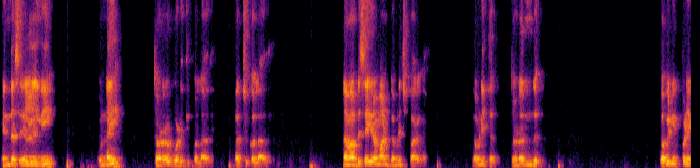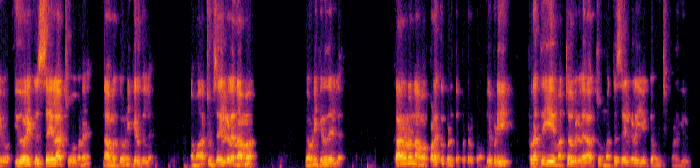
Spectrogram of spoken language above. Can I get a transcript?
எந்த செயலில் நீ உன்னை தொடர்புபடுத்திக் கொள்ளாது பற்று கொள்ளாது. நம்ம அப்படி செய்யறோமான்னு கவனிச்சு பாருங்க. கவனித்தல் தொடர்ந்து. கவனிப்பனை இதுவரைக்கும் செயலாற்றுபவனை நாம கவனிக்கிறது இல்லை நம்ம ஆற்றும் செயல்களை நாம கவனிக்கிறதே இல்லை. காரணம் நாம பழக்கப்படுத்தப்பட்டிருக்கோம் எப்படி? புறத்தையே மற்றவர்களை ஆற்றும் மற்ற செயல்களையே கவனிச்சு பழகிருக்கோம்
